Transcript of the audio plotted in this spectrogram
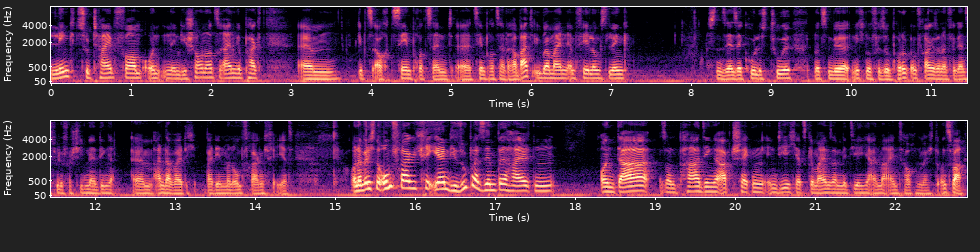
Link zu Typeform unten in die Show Notes reingepackt. Ähm, Gibt es auch 10%, äh, 10 Rabatt über meinen Empfehlungslink. Ist ein sehr, sehr cooles Tool. Nutzen wir nicht nur für so Produktumfragen, sondern für ganz viele verschiedene Dinge ähm, anderweitig, bei denen man Umfragen kreiert. Und dann würde ich eine Umfrage kreieren, die super simpel halten und da so ein paar Dinge abchecken, in die ich jetzt gemeinsam mit dir hier einmal eintauchen möchte. Und zwar,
